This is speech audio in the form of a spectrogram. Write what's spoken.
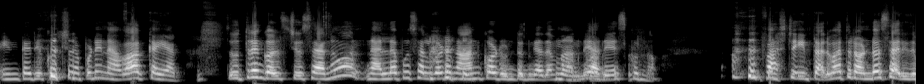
ఇంటర్వ్యూకి వచ్చినప్పుడు నేను అవాక్ అయ్యాను. సూత్రం గొలుసు చూసాను నల్ల పూసలు కూడా నాన్కోడ్ ఉంటుంది కదా మంది. అది వేసుకున్నాం ఫస్ట్ ఈ తర్వాత రెండోసారి ఇది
